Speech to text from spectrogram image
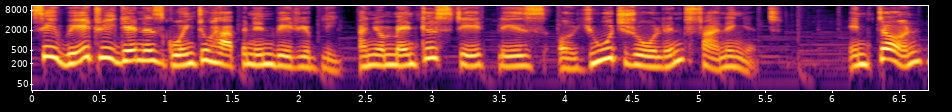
See, weight regain is going to happen invariably, and your mental state plays a huge role in fanning it. In turn,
